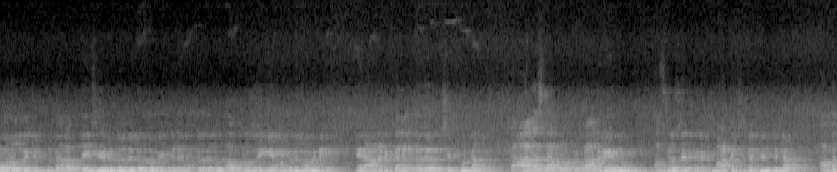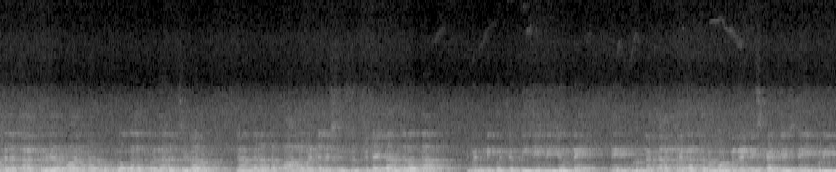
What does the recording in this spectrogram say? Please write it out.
ఓవరాల్గా చెప్తున్నారు. ఆ ప్లేస్ ఏడుందో తెలియదు ఎక్కడ ఏముందో తెలియదు ఆ ప్రొసీజింగ్ ఏముందో తెలియదు అని నేను ఆల్రెడీ కలెక్టర్ గారు చెప్తున్నా చాలాసార్లు ఒక నాలుగైదు అసోసియేషన్ మాట ఇచ్చిందని చెప్తున్నా ఆ మధ్యలో కలెక్టర్ గారు మారినారు ఇంకో కలెక్టర్ గారు వచ్చినారు దాని తర్వాత పార్లమెంట్ ఎలక్షన్స్ వచ్చినాయి. దాని తర్వాత ఇవన్నీ కొంచెం బిజీ బిజీ ఉన్నాయి. నేను ఇప్పుడున్న కలెక్టర్ గారితో మొన్ననే డిస్కస్ చేస్తే ఇప్పుడు ఈ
